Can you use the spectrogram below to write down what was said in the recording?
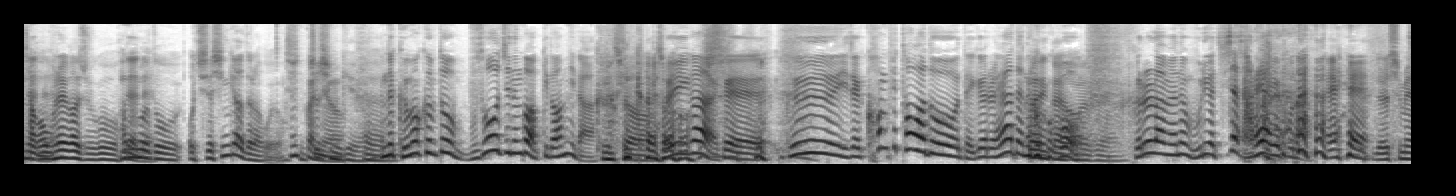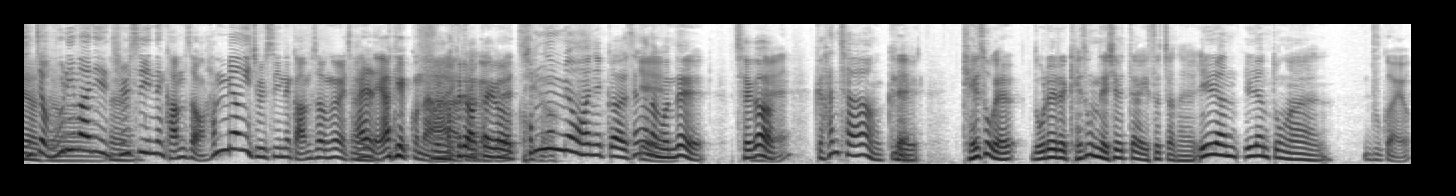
작업을. 해가지고 하는 네네. 것도 어, 진짜 신기하더라고요. 진짜 그러니까요. 신기해요. 네. 근데 그만큼 또 무서워지는 것 같기도 합니다. 그렇죠. 저희가 그, 그 이제 컴퓨터와도 대결을 해야 되는 그러니까요. 거고 그러려면은 우리가 진짜 잘해야겠구나. 예. 열심히 진짜 해야죠. 우리만이 네. 줄 수 있는 감성, 한 명이 줄 수 있는 감성을 잘 네. 내야겠구나. 아, 그리고 아까 이거. 컵눈명 하니까 생각난 예. 건데 제가 네. 그 한창 그 네. 계속 앨- 노래를 계속 내실 때가 있었잖아요. 1년 1년 동안 누가요?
